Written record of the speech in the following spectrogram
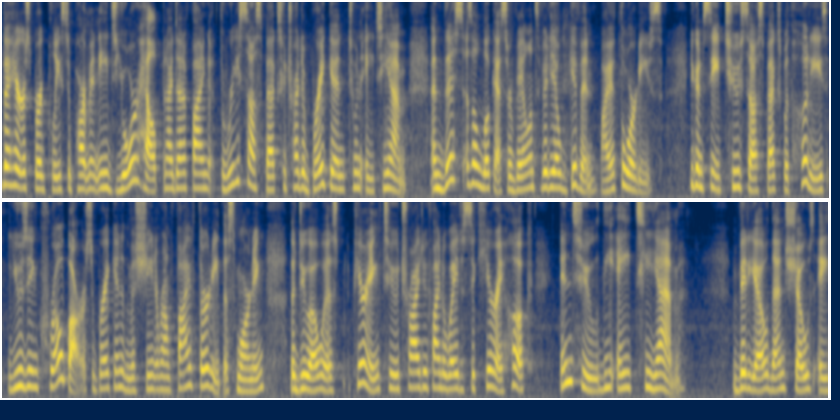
The Harrisburg Police Department needs your help in identifying three suspects who tried to break into an ATM. And this is a look at surveillance video given by authorities. You can see two suspects with hoodies using crowbars to break into the machine around 5.30 this morning. The duo is appearing to try to find a way to secure a hook into the ATM. Video then shows a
